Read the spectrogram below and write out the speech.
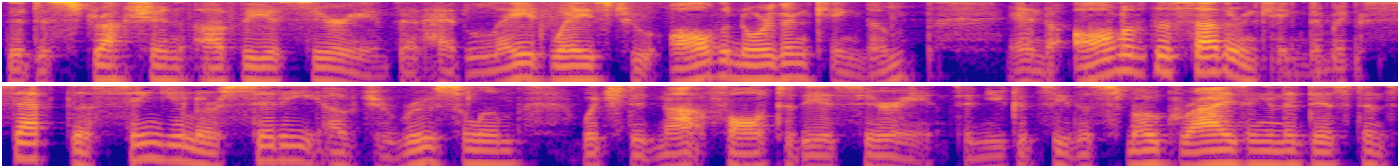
the destruction of the Assyrians that had laid waste to all the northern kingdom and all of the southern kingdom except the singular city of Jerusalem, which did not fall to the Assyrians. And you could see the smoke rising in the distance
